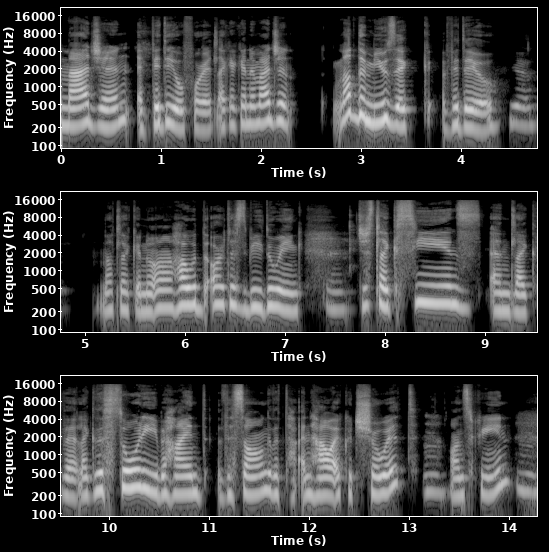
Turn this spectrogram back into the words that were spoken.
imagine a video for it like I can imagine not the music video Yeah. not like you know uh, how would the artist be doing Mm. just like scenes and like the like the story behind the song that and how I could show it Mm. on screen Mm.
